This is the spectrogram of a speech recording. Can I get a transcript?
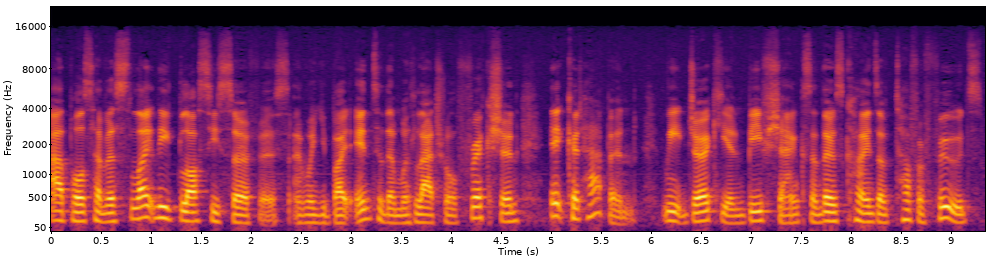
Apples have a slightly glossy surface, and when you bite into them with lateral friction, it could happen. Meat jerky and beef shanks and those kinds of tougher foods,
